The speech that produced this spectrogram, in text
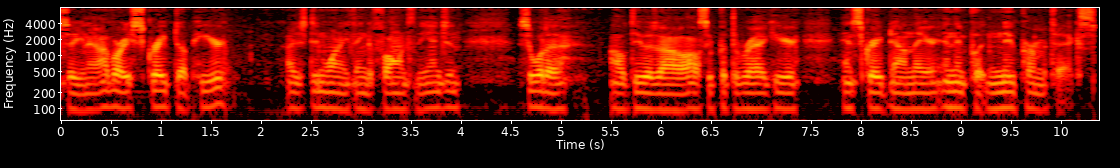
so you know. I've already scraped up here. I just didn't want anything to fall into the engine. So what I, I'll do is I'll also put the rag here and scrape down there, and then put new Permatex.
